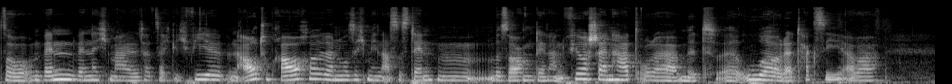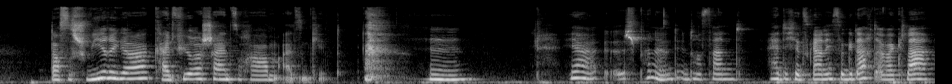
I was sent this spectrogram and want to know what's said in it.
So, und wenn, wenn ich mal tatsächlich viel ein Auto brauche, dann muss ich mir einen Assistenten besorgen, der dann einen Führerschein hat oder mit äh, Uber oder Taxi. Aber das ist schwieriger, keinen Führerschein zu haben als ein Kind. Hm. Ja, spannend, interessant. Hätte ich jetzt gar nicht so gedacht, aber klar,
